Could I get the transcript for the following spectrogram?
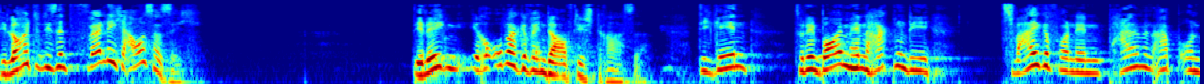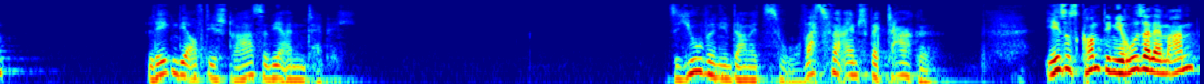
Die Leute, die sind völlig außer sich. Die legen ihre Obergewänder auf die Straße. Die gehen zu den Bäumen hin, hacken die Zweige von den Palmen ab und legen die auf die Straße wie einen Teppich. Sie jubeln ihm damit zu. Was für ein Spektakel. Jesus kommt in Jerusalem an,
